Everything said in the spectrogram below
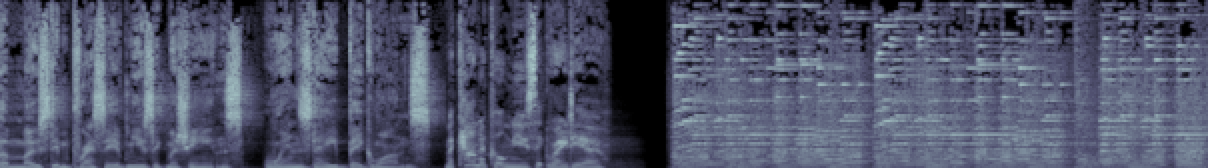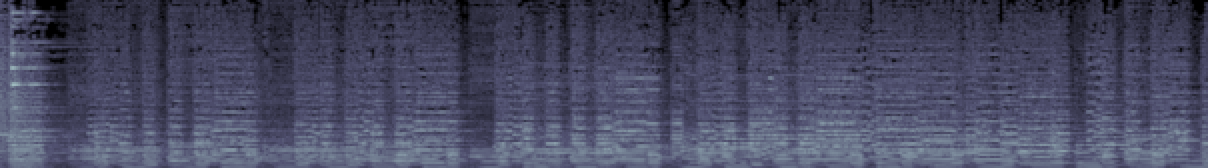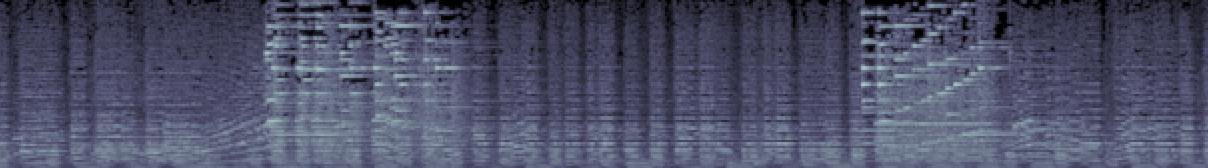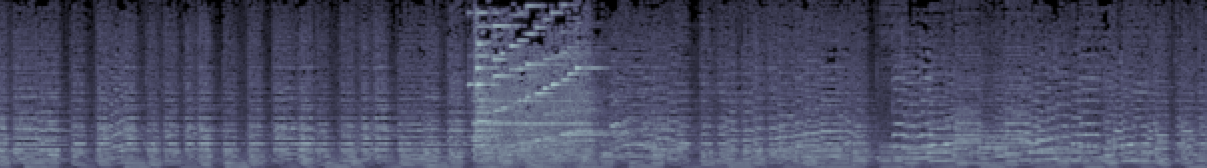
The most impressive music machines. Wednesday Big Ones. Mechanical Music Radio.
